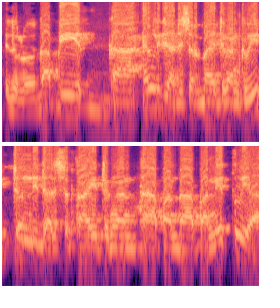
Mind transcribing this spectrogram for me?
gitu loh. Tapi KL tidak disertai dengan guidance, tidak disertai dengan tahapan-tahapan itu ya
